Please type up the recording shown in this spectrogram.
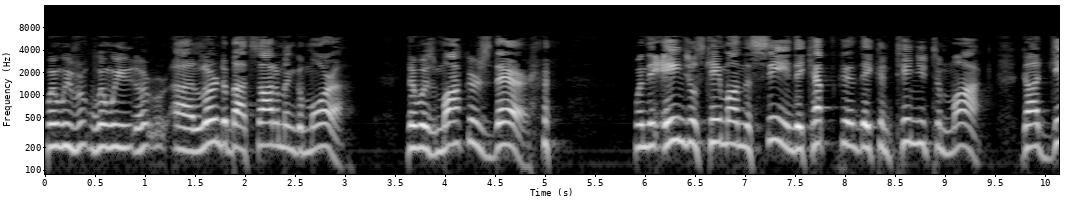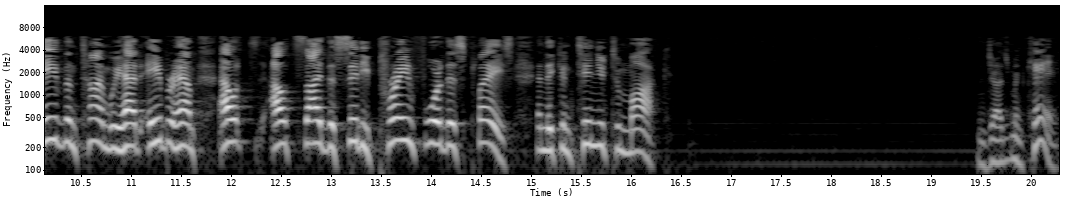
When we, when we uh, learned about Sodom and Gomorrah, there was mockers there. when the angels came on the scene, they kept, they continued to mock. God gave them time. We had Abraham out, outside the city praying for this place, and they continued to mock. And judgment came.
